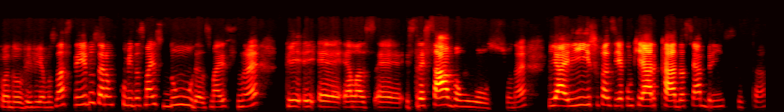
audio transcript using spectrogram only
quando vivíamos nas tribos, eram comidas mais duras, mais, né, que é, elas é, estressavam o osso, né? E aí isso fazia com que a arcada se abrisse, tá?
